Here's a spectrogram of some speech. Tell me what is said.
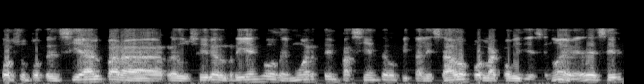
por su potencial para reducir el riesgo de muerte en pacientes hospitalizados por la COVID-19. Es decir,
